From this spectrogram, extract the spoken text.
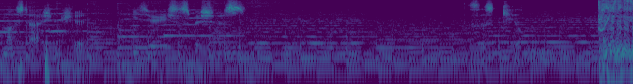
A mustache and shit. He's very suspicious. This kill me?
